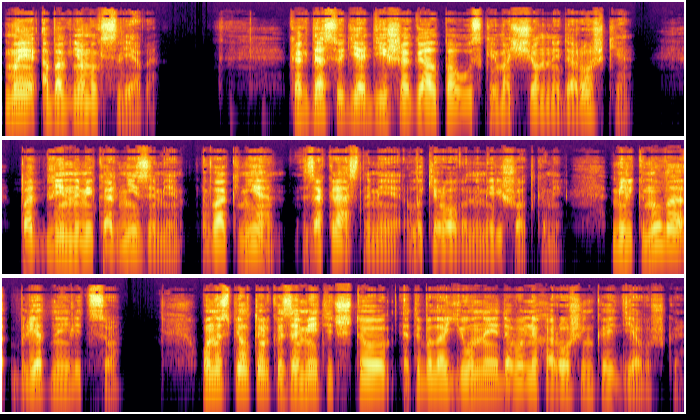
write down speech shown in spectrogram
Мы обогнем их слева. Когда судья Ди шагал по узкой мощенной дорожке, под длинными карнизами в окне за красными лакированными решетками мелькнуло бледное лицо. Он успел только заметить, что это была юная, довольно хорошенькая девушка.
